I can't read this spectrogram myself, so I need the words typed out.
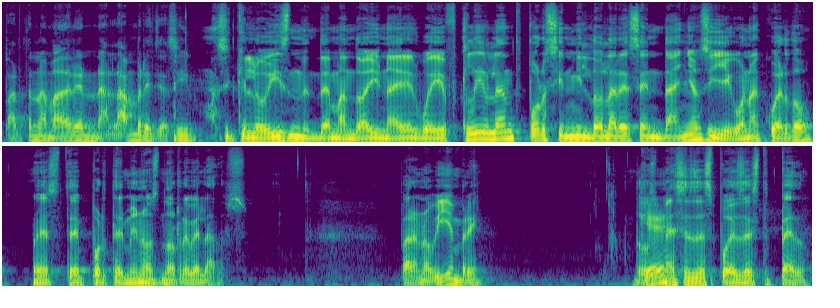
parten la madre en alambres y así. Así que Luis demandó a United Way of Cleveland por 100 mil dólares en daños y llegó a un acuerdo este, por términos no revelados. Para noviembre, dos meses después de este pedo,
